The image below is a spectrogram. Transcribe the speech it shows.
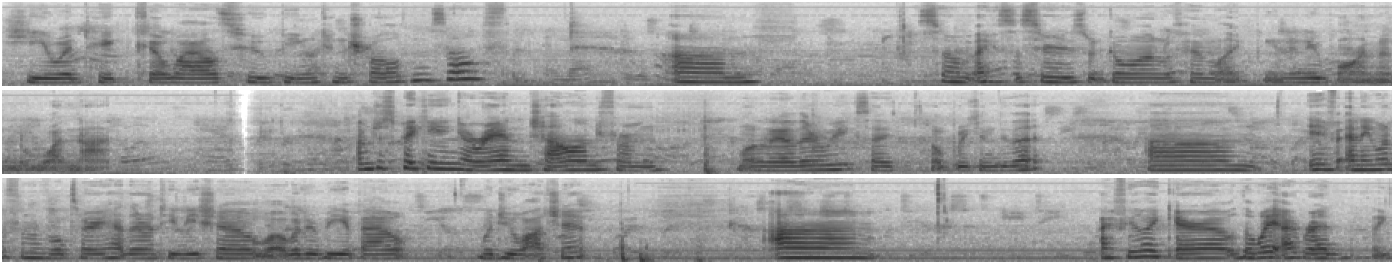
he would take a while to be in control of himself. Um, so I guess the series would go on with him like being a newborn and whatnot. I'm just picking a random challenge from one of the other weeks. I hope we can do that. Um, if anyone from the Volturi had their own TV show, what would it be about? Would you watch it? Um, I feel like Aro, the way I read like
